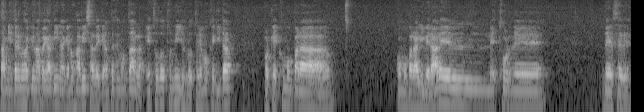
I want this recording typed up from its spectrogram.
También tenemos aquí una pegatina que nos avisa de que antes de montarla estos dos tornillos los tenemos que quitar porque es como para como para liberar el lector de CD,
